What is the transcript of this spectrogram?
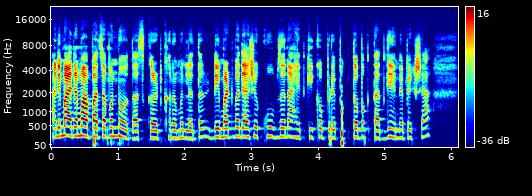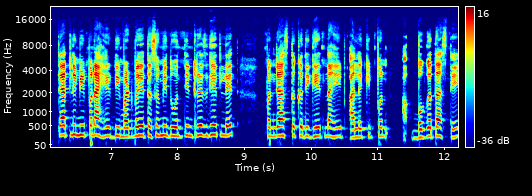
आणि माझ्या मापाचा पण नव्हता स्कर्ट खरं म्हणलं तर. डीमार्टमध्ये असे खूप जण आहेत की कपडे फक्त बघतात घेण्यापेक्षा. त्यातली मी पण आहे. डीमार्टमध्ये तसं मी दोन तीन ड्रेस घेतलेत पण जास्त कधी घेत नाही. आलं की पण बघत असते.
